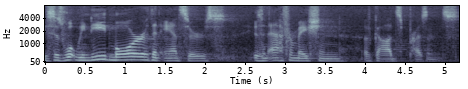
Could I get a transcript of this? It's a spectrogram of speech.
he says, What we need more than answers is an affirmation of God's presence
